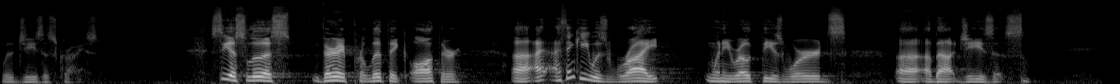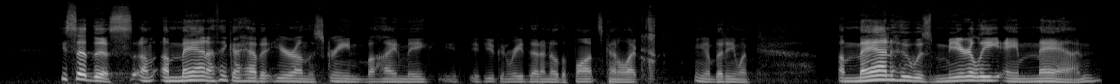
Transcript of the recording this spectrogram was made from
with Jesus Christ. C.S. Lewis, very prolific author, uh, I, I, think he was right when he wrote these words uh, about Jesus. He said this um, A man, I think I have it here on the screen behind me. If, if you can read that, I know the font's kind of like, you know, but anyway. A man who was merely a man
